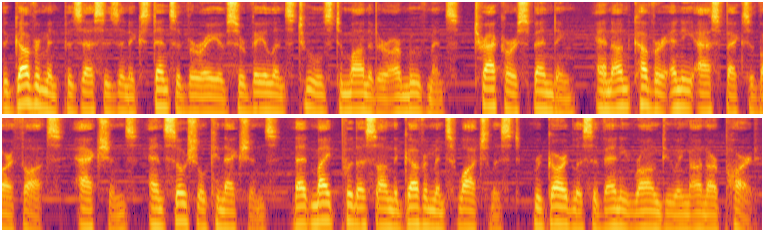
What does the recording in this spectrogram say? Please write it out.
The government possesses an extensive array of surveillance tools to monitor our movements, track our spending, and uncover any aspects of our thoughts, actions, and social connections that might put us on the government's watch list, regardless of any wrongdoing on our part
